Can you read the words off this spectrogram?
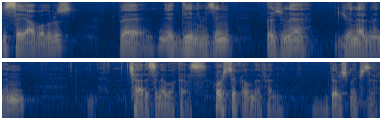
hisseyab oluruz ve dinimizin özüne yönelmenin çaresine bakarız. Hoşça kalın efendim. Görüşmek üzere.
